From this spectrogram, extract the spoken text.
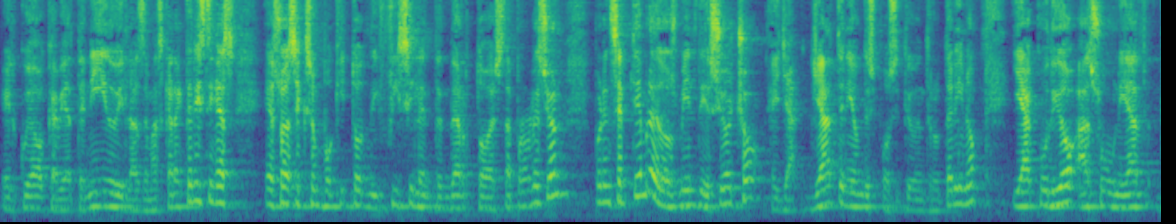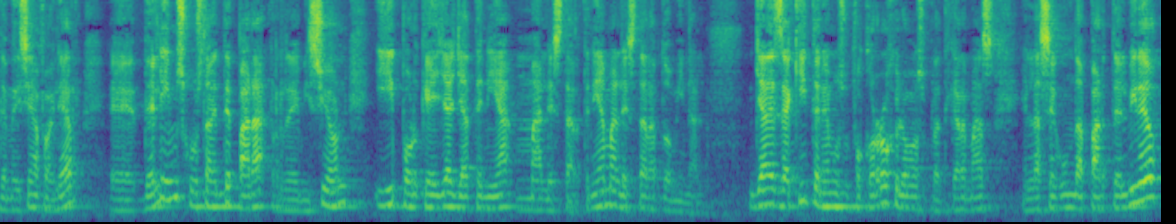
el cuidado que había tenido y las demás características. Eso hace que sea un poquito difícil entender toda esta progresión, pero en septiembre de 2018 ella ya tenía un dispositivo intrauterino y acudió a su unidad de medicina familiar eh, del IMSS justamente para revisión y porque ella ya tenía malestar, tenía malestar abdominal. Ya desde aquí tenemos un foco rojo y lo vamos a platicar más en la segunda parte del video,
